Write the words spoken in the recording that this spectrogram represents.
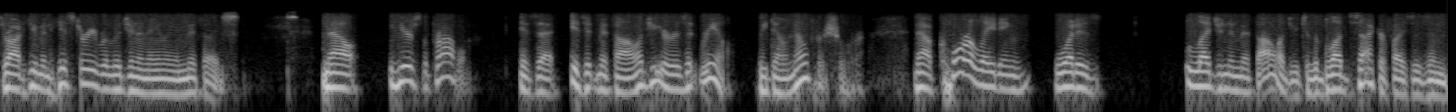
throughout human history, religion, and alien mythos. Now, here's the problem: is that is it mythology or is it real? We don't know for sure. Now, correlating what is legend and mythology to the blood sacrifices in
